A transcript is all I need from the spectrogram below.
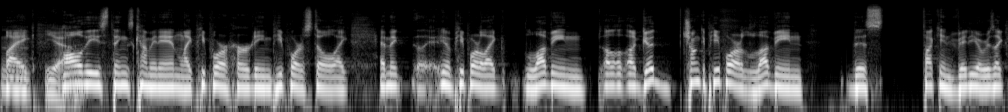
Like Yeah. all these things coming in, like people are hurting. People are still like, and they, you know, people are like loving. A, a good chunk of people are loving this fucking video. He's like,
